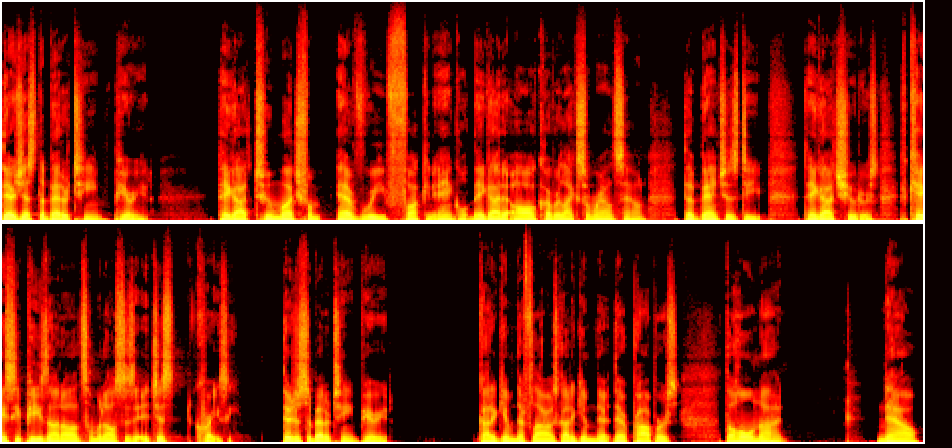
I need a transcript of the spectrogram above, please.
They're just the better team. Period. They got too much from every fucking angle. They got it all covered like surround sound. The bench is deep. They got shooters. If KCP's not on, someone else is. It's just crazy. They're just a better team, period. Got to give them their flowers, got to give them their, their propers, the whole nine. Now,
